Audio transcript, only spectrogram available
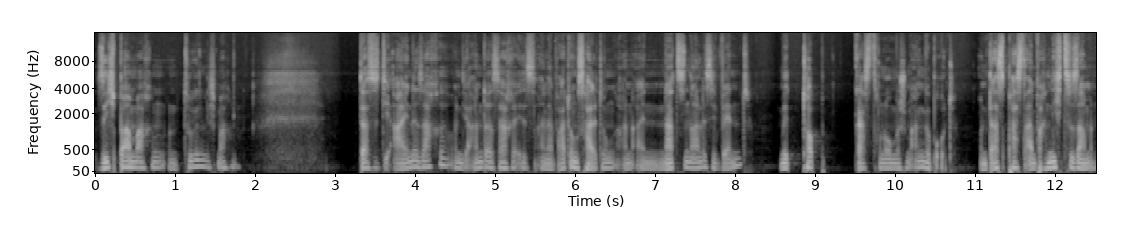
sichtbar machen und zugänglich machen. Das ist die eine Sache. Und die andere Sache ist eine Erwartungshaltung an ein nationales Event mit top gastronomischem Angebot. Und das passt einfach nicht zusammen.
